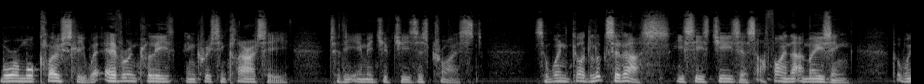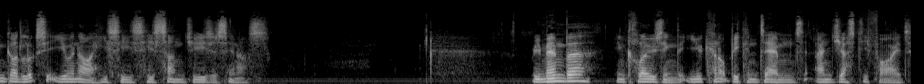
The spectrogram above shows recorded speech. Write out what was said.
more and more closely, with ever increasing clarity, to the image of Jesus Christ. So when God looks at us, he sees Jesus. I find that amazing. But when God looks at you and I, he sees his son Jesus in us. Remember in closing that you cannot be condemned and justified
